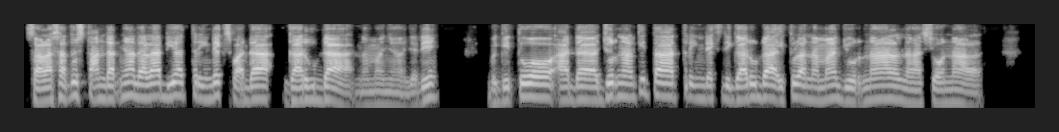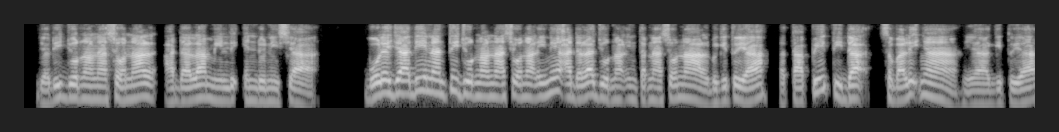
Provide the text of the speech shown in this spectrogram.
Salah satu standarnya adalah dia terindeks pada Garuda namanya. Jadi begitu ada jurnal kita terindeks di Garuda itulah nama jurnal nasional. Jadi jurnal nasional adalah milik Indonesia. Boleh jadi nanti jurnal nasional ini adalah jurnal internasional, begitu ya. Tetapi tidak sebaliknya, ya gitu ya.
